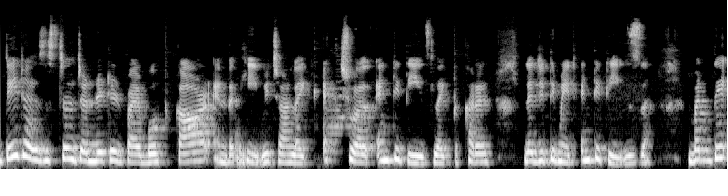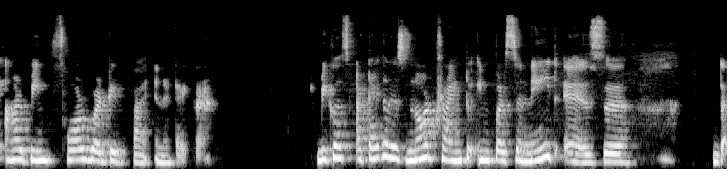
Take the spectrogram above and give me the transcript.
data is still generated by both car and the key which are like actual entities like the current legitimate entities. But they are being forwarded by an attacker. Because attacker is not trying to impersonate as uh, the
